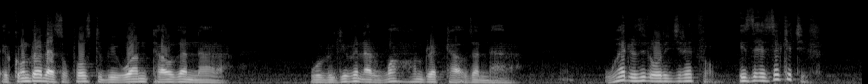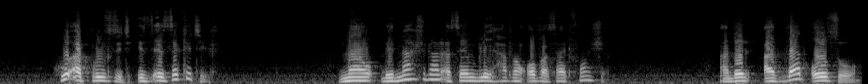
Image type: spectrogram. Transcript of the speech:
A contract that's supposed to be 1,000 naira will be given at 100,000 naira. Where does it originate from? It's the executive. Who approves it? It's the executive. Now, the National Assembly have an oversight function. And then at that also,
